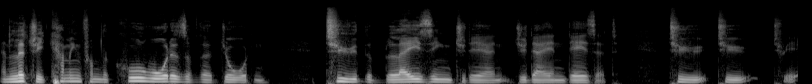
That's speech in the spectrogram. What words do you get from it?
And literally coming from the cool waters of the Jordan to the blazing Judean, Judean desert to, to, to,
